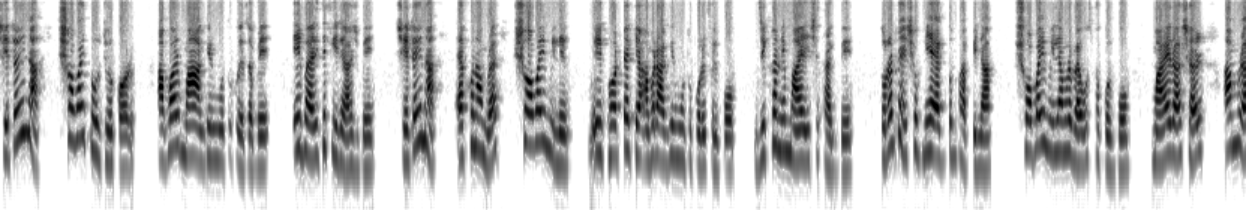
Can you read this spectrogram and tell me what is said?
সেটাই না, সবাই তোড়জোড় কর। আবার মা আগের মতো হয়ে যাবে। এই বাড়িতে ফিরে আসবে। সেটাই না, এখন আমরা সবাই মিলে এই ঘরটাকে আবার আগের মতো করে ফেলব। যেখানে মা এসে থাকবে, তোরা না এসব নিয়ে একদম ভাববি না। সবাই মিলে আমরা ব্যবস্থা করব। মায়ের আসার আমরা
